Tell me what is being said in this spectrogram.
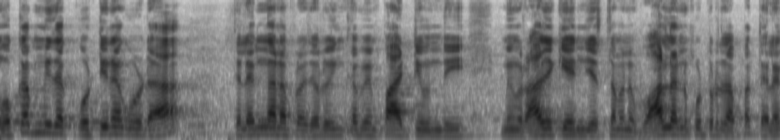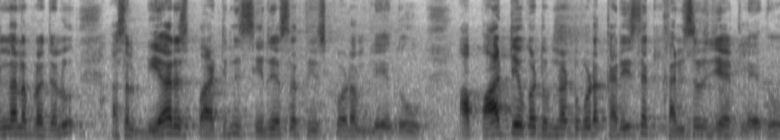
ముఖం మీద కొట్టినా కూడా తెలంగాణ ప్రజలు ఇంకా మేము పార్టీ ఉంది మేము రాజకీయం చేస్తామని వాళ్ళు అనుకుంటారు తప్ప తెలంగాణ ప్రజలు అసలు బీఆర్ఎస్ పార్టీని సీరియస్గా తీసుకోవడం లేదు. ఆ పార్టీ ఒకటి ఉన్నట్టు కూడా కనీసం కన్సిడర్ చేయట్లేదు.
